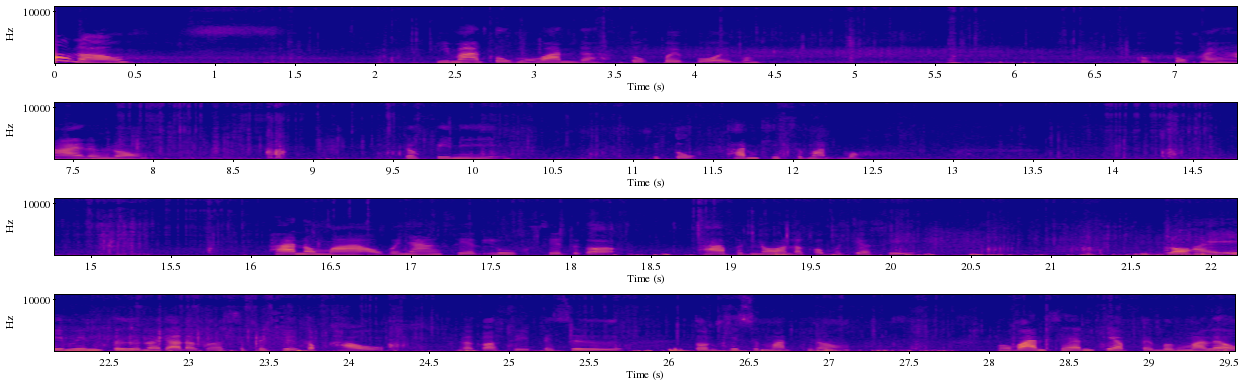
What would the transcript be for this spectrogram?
วหนาวหิมะตกเมื่อวันจ้ะตกไปโปรยๆบังตกตกหายหายนะพี่น้องจากปีนี้สิตกท่านคริดสต์มัสบ่ พาน้องมาเอาไปย่างเซตลูกเซตแล้วก็พาพิ่นนอนแล้วก็มุจเจาสีรอให้เอมินตื่นนาะจ้ะแล้วก็ไปซื้อกับเขาแล้วก็สิไปซื้อต้นคริสต์มาสพี่น้องเมื่อวานแซนเจียบไปเบิ่งมาแล้ว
